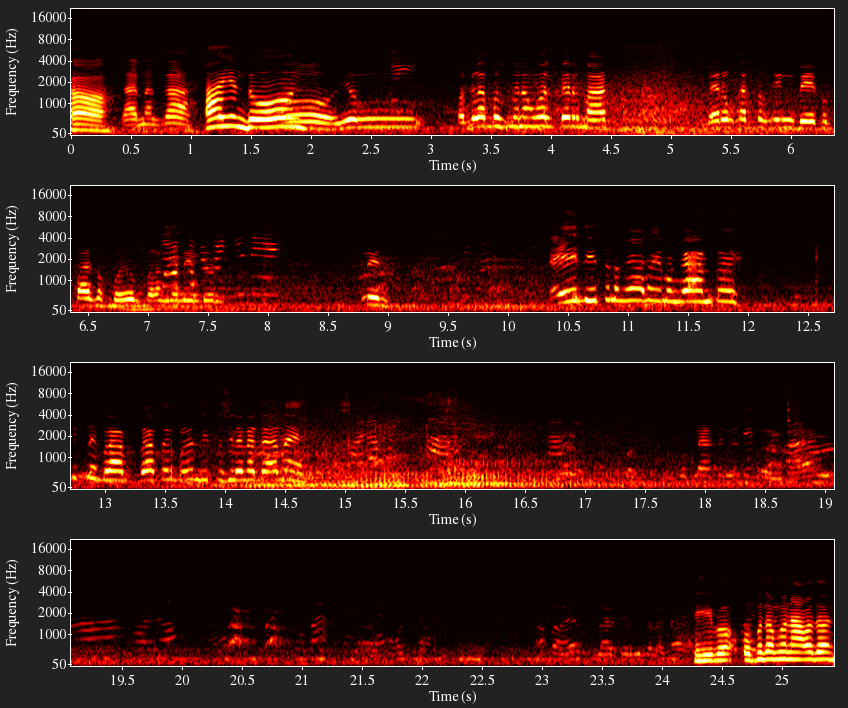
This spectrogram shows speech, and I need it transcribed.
Ah, kanan ka. ah yun doon. Oo, yung paglabas mo ng Walter Mart, meron ka to King Bay, pagpasok mo yung parang ganun doon. Alin? Eh, dito nangyari, manggahan to eh. Simple, bra- brother, bro, dito sila nadaan eh. Pag pag-blatter ka sa barangay. Tama, eh, blatter mo talaga. Sige po, pupunta muna ako doon.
